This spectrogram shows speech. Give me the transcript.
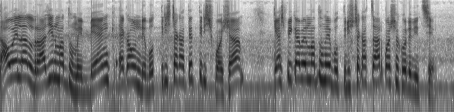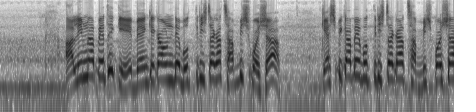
তাওয়েলাল রাজির মাধ্যমে ব্যাংক অ্যাকাউন্টে বত্রিশ টাকা তেত্রিশ পয়সা, ক্যাশ পিকআপের মাধ্যমে বত্রিশ টাকা চার পয়সা করে দিচ্ছে। আলিমনা পে থেকে ব্যাংক অ্যাকাউন্টে বত্রিশ টাকা ছাব্বিশ পয়সা, ক্যাশ পিকআপে বত্রিশ টাকা ছাব্বিশ পয়সা।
